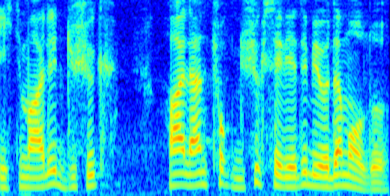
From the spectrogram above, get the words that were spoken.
ihtimali düşük. Halen çok düşük seviyede bir ödem olduğu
